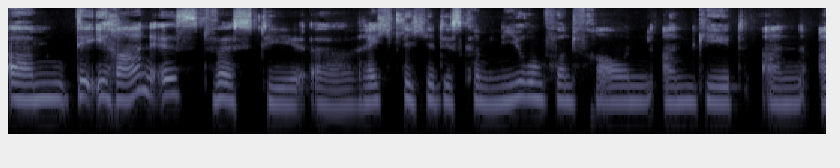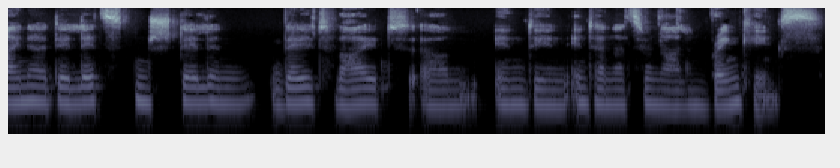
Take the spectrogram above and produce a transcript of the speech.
Ähm, der Iran ist, was die äh, rechtliche Diskriminierung von Frauen angeht, an einer der letzten Stellen weltweit ähm, in den internationalen Rankings.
